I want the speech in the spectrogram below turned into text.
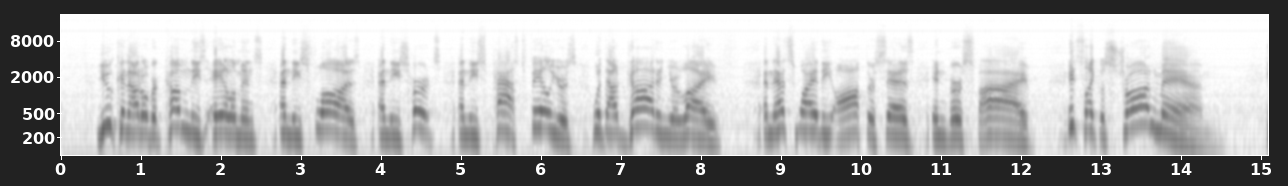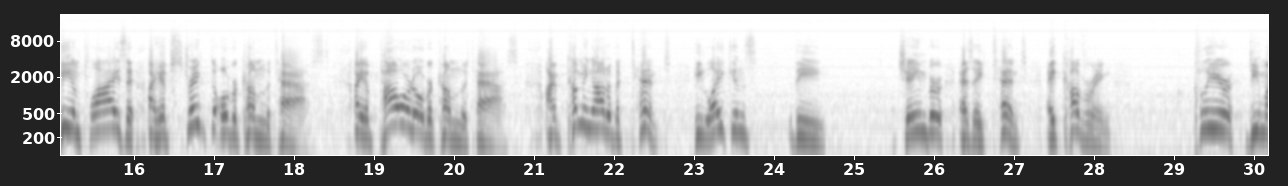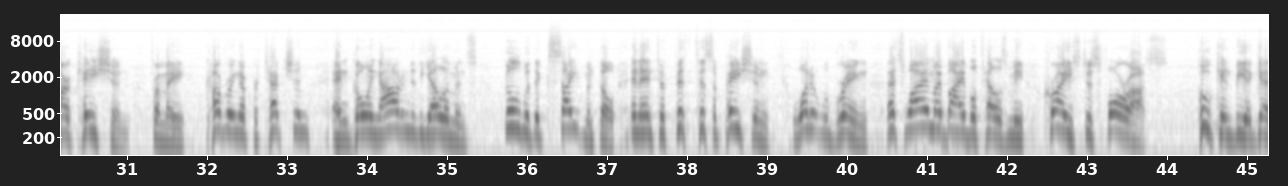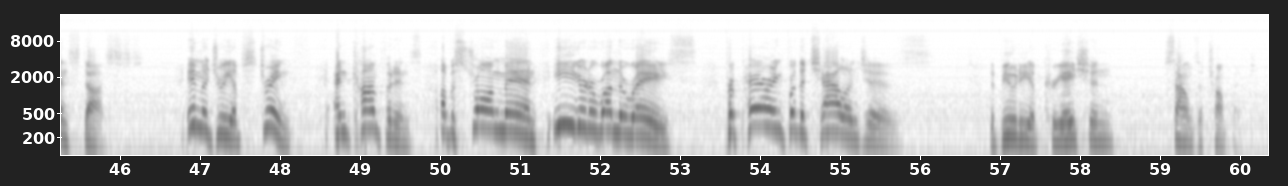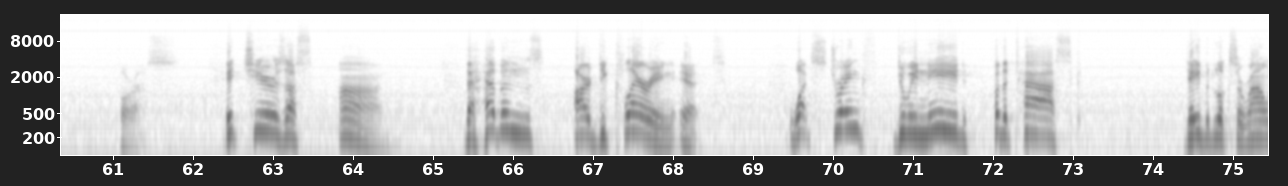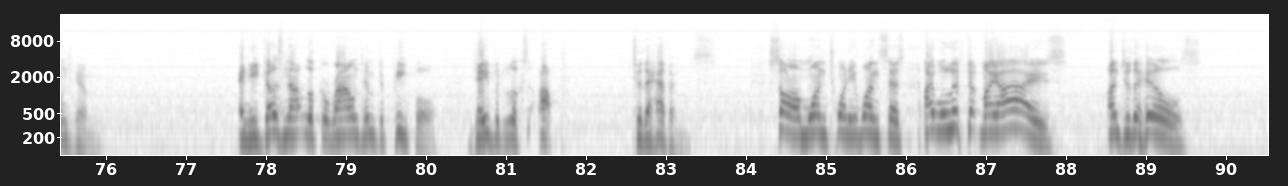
You cannot overcome these ailments and these flaws and these hurts and these past failures without God in your life. And that's why the author says in verse 5 it's like a strong man. He implies that I have strength to overcome the task, I have power to overcome the task. I'm coming out of a tent. He likens the chamber as a tent, a covering, clear demarcation from a covering of protection and going out into the elements, filled with excitement, though, and anticipation what it will bring. That's why my Bible tells me Christ is for us. Who can be against us? Imagery of strength and confidence of a strong man eager to run the race, preparing for the challenges. The beauty of creation sounds a trumpet for us. It cheers us on. The heavens are declaring it. What strength do we need for the task? David looks around him. And he does not look around him to people. David looks up to the heavens. Psalm 121 says, I will lift up my eyes unto the hills,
